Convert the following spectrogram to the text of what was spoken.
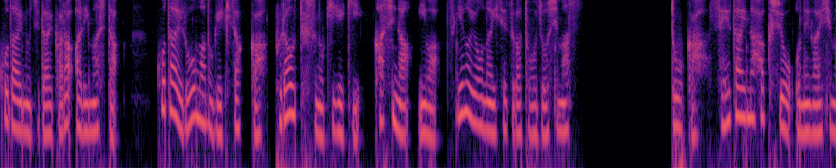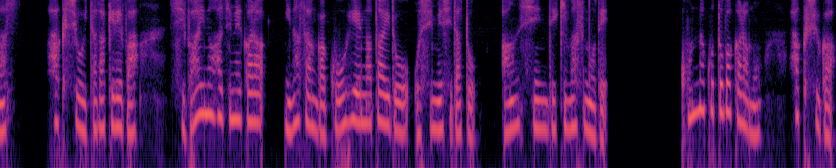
古代の時代からありました。古代ローマの劇作家プラウトゥスの喜劇カシナには次のような一節が登場します。どうか盛大な拍手をお願いします。拍手をいただければ芝居の始めから皆さんが公平な態度をお示しだと安心できますので、こんな言葉からも拍手が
